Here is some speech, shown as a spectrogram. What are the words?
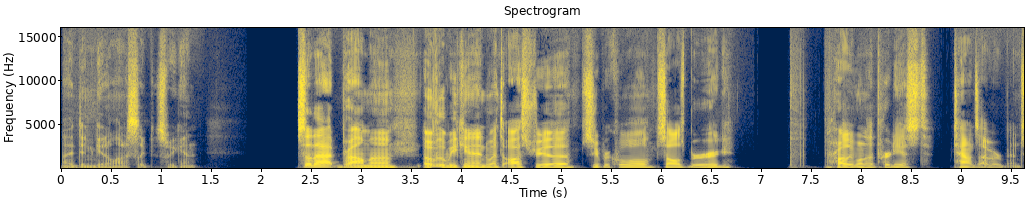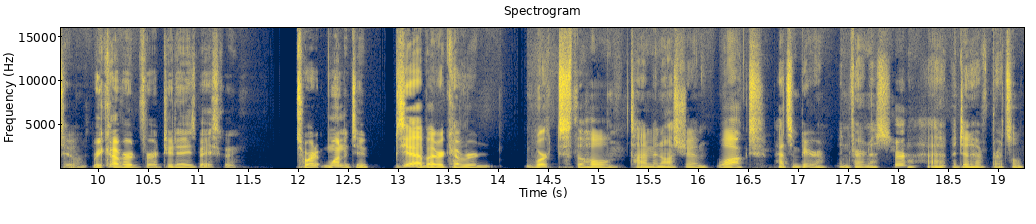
i didn't get a lot of sleep this weekend so that Bauma over the weekend went to austria super cool salzburg probably one of the prettiest towns i've ever been to Recovered for two days, basically. Sort one and two. yeah, but I recovered, worked the whole time in Austria, walked, had some beer, in fairness. Sure. I, I did have pretzel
